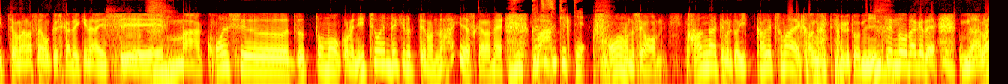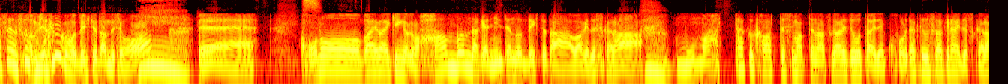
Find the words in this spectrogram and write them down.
1兆7000億しかできないし、はい、まあ今週ずっともうこれ2兆円できるっていうのはないですからね。まあ、続けて、そうなんですよ。考えてみると、1ヶ月前考えてみると、任天堂だけで7300億もできてたんでしょえー、えーこの売買金額の半分だけ任天堂できてたわけですから、はい、もう全く変わってしまって夏枯れ状態でこれだけ薄明けないですから、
